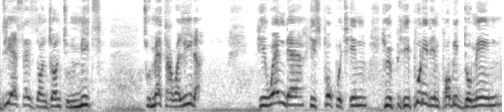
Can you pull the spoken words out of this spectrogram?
DSS Don John to meet, to meet our leader. He went there, he spoke with him, he, he put it in public domain,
